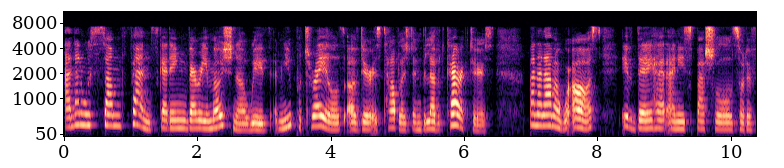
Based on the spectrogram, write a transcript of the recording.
and then with some fans getting very emotional with new portrayals of their established and beloved characters, Ben and Emma were asked if they had any special sort of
